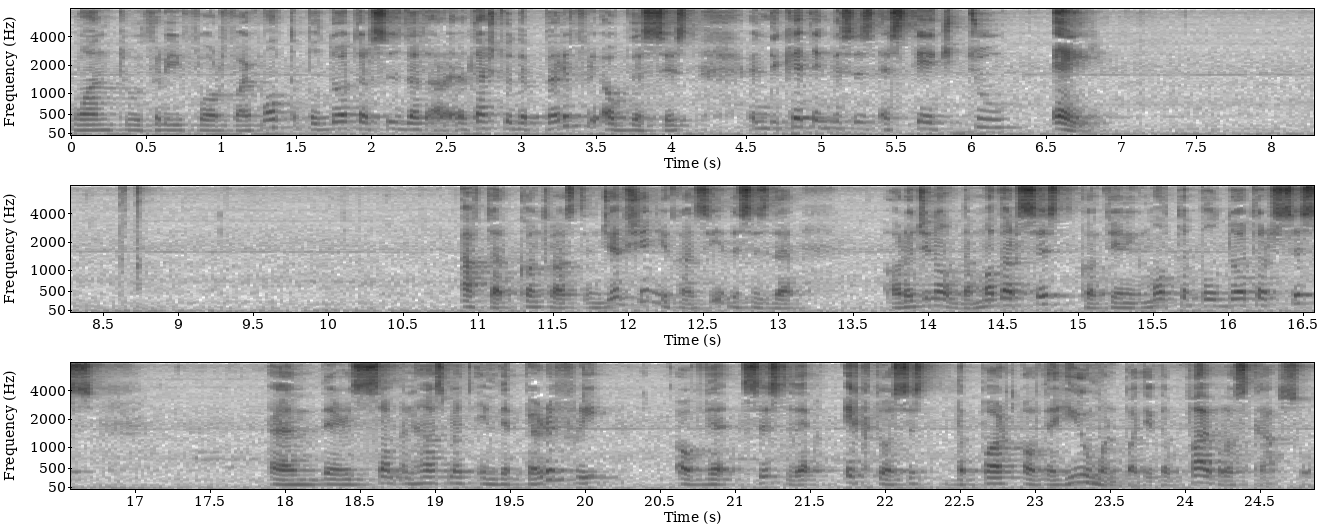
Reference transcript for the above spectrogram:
one, two, three, four, five, multiple daughter cysts that are attached to the periphery of the cyst, indicating this is a stage 2A. After contrast injection, you can see this is the original, the mother cyst containing multiple daughter cysts, and there is some enhancement in the periphery of the cyst, the ectocyst, the part of the human body, the fibrous capsule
